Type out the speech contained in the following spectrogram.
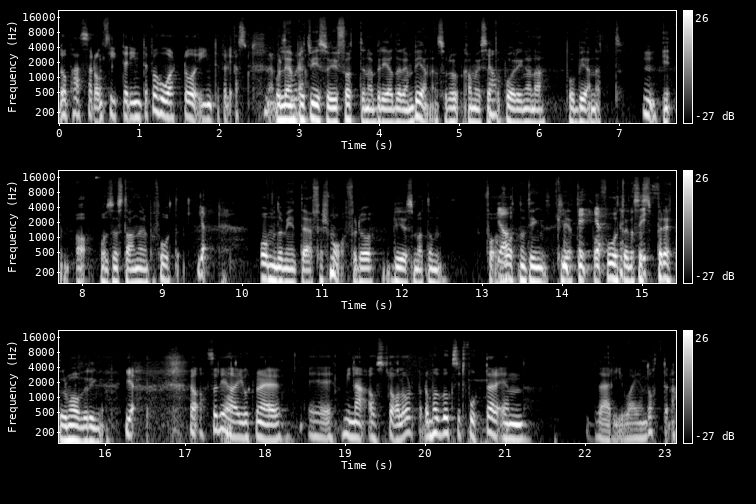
då passar de, sitter inte för hårt och inte för löst. Och lämpligtvis så är ju fötterna bredare än benen. Så då kan man ju sätta Ja. på ringarna på benet. Mm. I, ja, och så stannar den på foten. Japp. Om de inte är för små. För då blir det som att de får, Ja. fått någonting kletigt på Ja, foten. Och så sprätter de av ringen. Japp. Ja, så det har jag gjort med eh, mina australorpar. De har vuxit fortare än dvärg-wyandottern.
